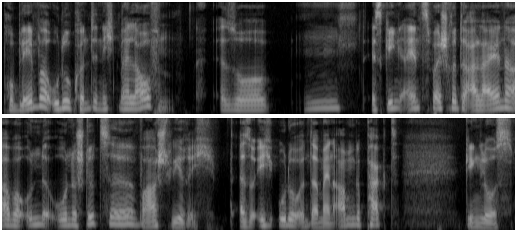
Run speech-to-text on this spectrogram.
Problem war, Udo konnte nicht mehr laufen. Also hm, es ging ein, zwei Schritte alleine, aber ohne, ohne Stütze war schwierig. Also ich Udo unter meinen Arm gepackt, ging los.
